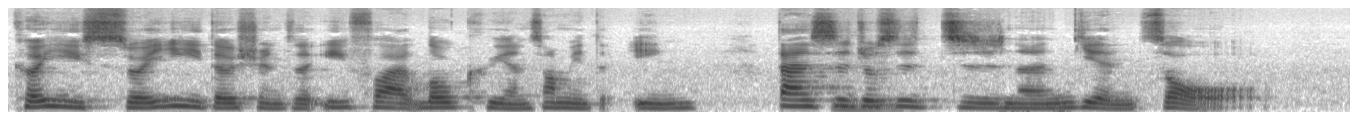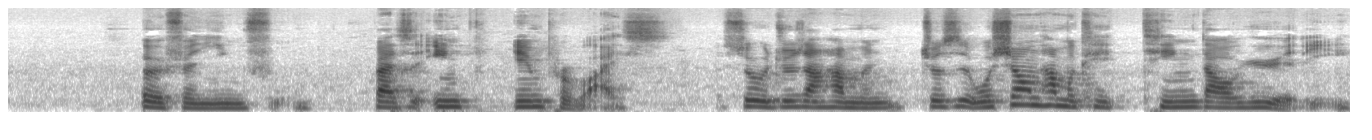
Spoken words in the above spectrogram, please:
可以随意的选择 E flat Locrian 上面的音，但是就是只能演奏二分音符，但是 improvise，所以我就让他们，就是我希望他们可以听到乐理，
